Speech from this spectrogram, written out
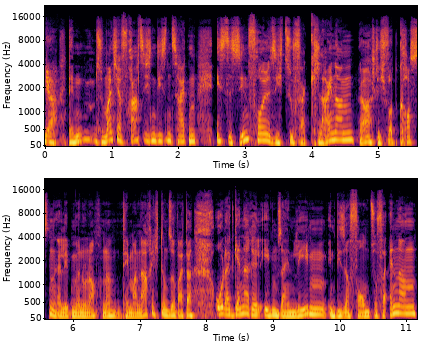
Ja, denn so mancher fragt sich in diesen Zeiten, ist es sinnvoll, sich zu verkleinern? Ja, Stichwort Kosten erleben wir nun auch, ne? Thema Nachrichten und so weiter. Oder generell eben sein Leben in dieser Form zu verändern,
